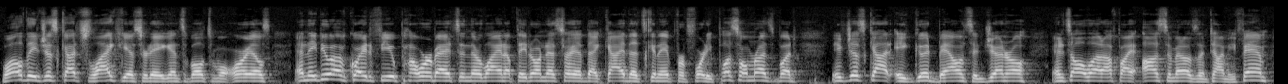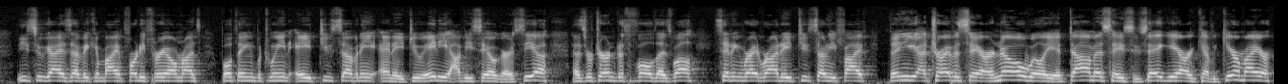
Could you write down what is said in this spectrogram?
well, they just got slacked yesterday against the Baltimore Orioles, and they do have quite a few power bats in their lineup. They don't necessarily have that guy that's going to hit for 40 plus home runs, but they've just got a good balance in general, and it's all led off by Austin Meadows and Tommy Pham. These two guys have a combined 43 home runs, both hitting between a 270 and a 280. Avisail Garcia has returned to the fold as well, sitting right around a 275. Then you got Travis d'Arnaud, Willy Adames, Jesus Aguilar, and Kevin Kiermaier,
